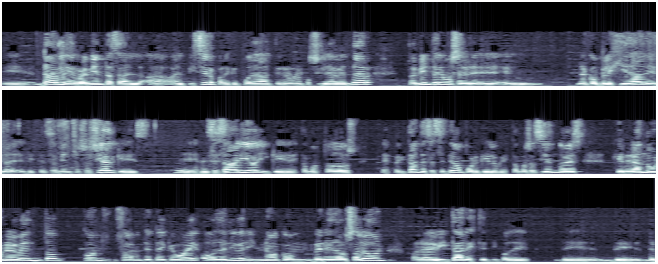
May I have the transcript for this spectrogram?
eh, darle herramientas al, al pisero para que pueda tener una posibilidad de vender. También tenemos la complejidad del distanciamiento social que es necesario y que estamos todos expectantes a ese tema porque lo que estamos haciendo es generando un evento con solamente takeaway o delivery, no con vereda o salón, para evitar este tipo de, de,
